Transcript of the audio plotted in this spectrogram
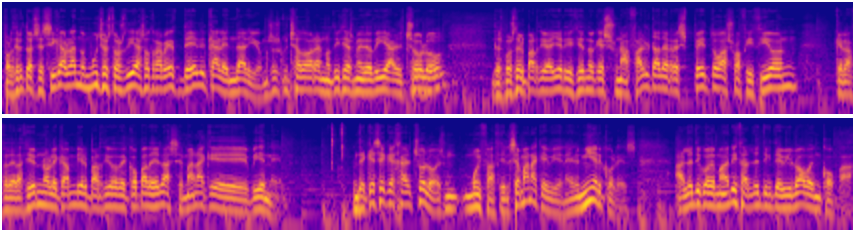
Por cierto, se sigue hablando mucho estos días otra vez del calendario. Hemos escuchado ahora en Noticias Mediodía al Cholo, después del partido de ayer, diciendo que es una falta de respeto a su afición que la federación no le cambie el partido de Copa de la semana que viene. ¿De qué se queja el Cholo? Es muy fácil. Semana que viene, el miércoles, Atlético de Madrid, Atlético de Bilbao en Copa.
